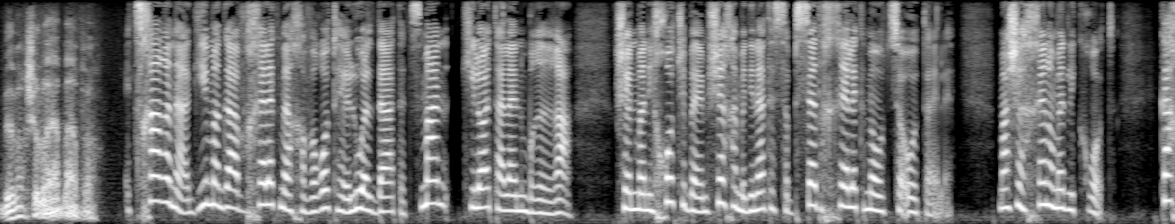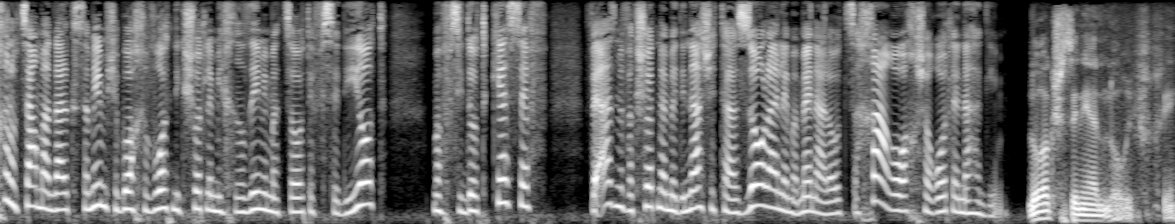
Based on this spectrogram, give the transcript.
דבר שלא היה בעבר. את שכר הנהגים, אגב, חלק מהחברות העלו על דעת עצמן, כי לא הייתה להן ברירה, כשהן מניחות שבהמשך המדינה תסבסד חלק מההוצאות האלה. מה שאכן עומד לקרות. ככה נוצר מעגל קסמים שבו החברות ניגשות למכרזים עם הצעות הפסדיות, מפסידות כסף, ואז מבקשות מהמדינה שתעזור להן לממן העלאות שכר או הכשרות לנהגים. לא רק שזה נהיה לא רווחי,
